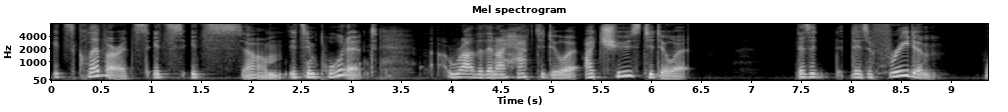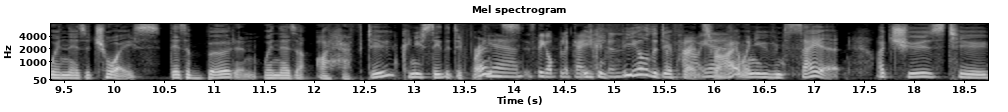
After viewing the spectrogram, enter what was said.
it's clever. It's it's it's um, it's important. Rather than I have to do it, I choose to do it. There's a there's a freedom when there's a choice. There's a burden when there's a I have to. Can you see the difference? Yeah, it's the obligation. You can feel the difference, the power, yeah. right? When you even say it. I choose to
